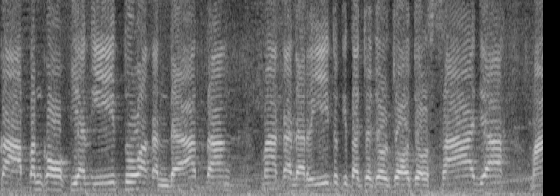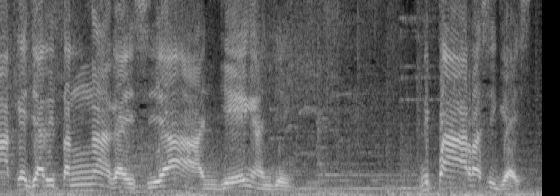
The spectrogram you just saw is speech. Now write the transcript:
kapan kopian itu akan datang. Maka dari itu kita cocol-cocol saja. Pakai jari tengah guys ya, anjing, anjing. Ini parah sih guys.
